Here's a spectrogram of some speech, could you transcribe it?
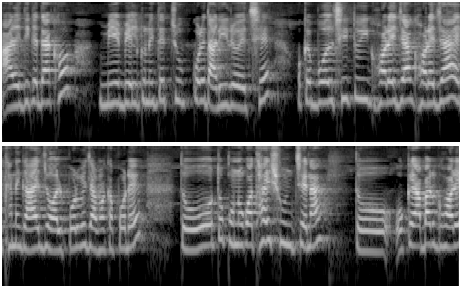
আর এদিকে দেখো, মেয়ে বেলকনিতে চুপ করে দাঁড়িয়ে রয়েছে। ওকে বলছি, তুই ঘরে যা ঘরে যা, এখানে গায়ে জল পড়বে জামা কাপড়ের তো ও তো কোনো কথাই শুনছে না। তো ওকে আবার ঘরে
